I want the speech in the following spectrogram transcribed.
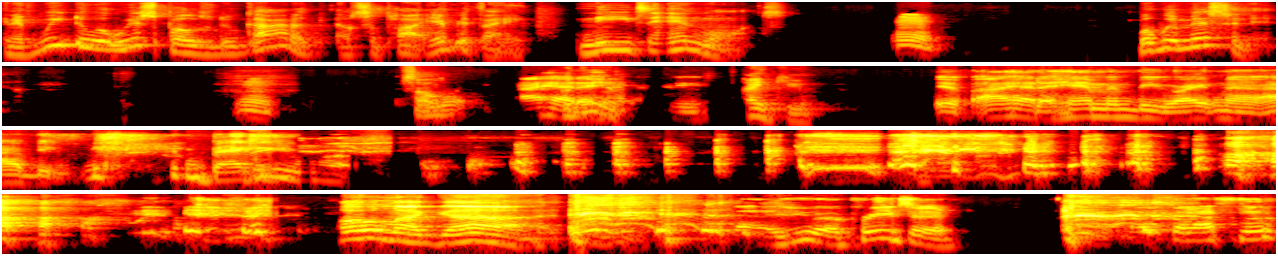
And if we do what we're supposed to do, God will, will supply everything, needs and wants. Mm. But we're missing it. Mm. So I had a Again. Hammond thank you. If I had a Hammond B right now, I'd be backing you up. oh my God. you a preacher, Pastor,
